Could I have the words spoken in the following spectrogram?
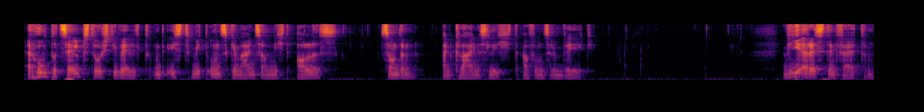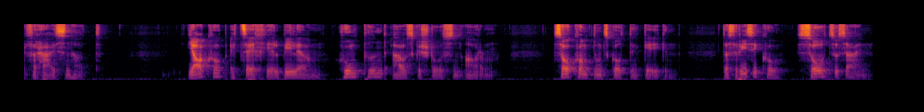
Er humpelt selbst durch die Welt und ist mit uns gemeinsam nicht alles, sondern ein kleines Licht auf unserem Weg. Wie er es den Vätern verheißen hat. Jakob, Ezechiel, Bileam, humpelnd ausgestoßen arm. So kommt uns Gott entgegen. Das Risiko, so zu sein,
